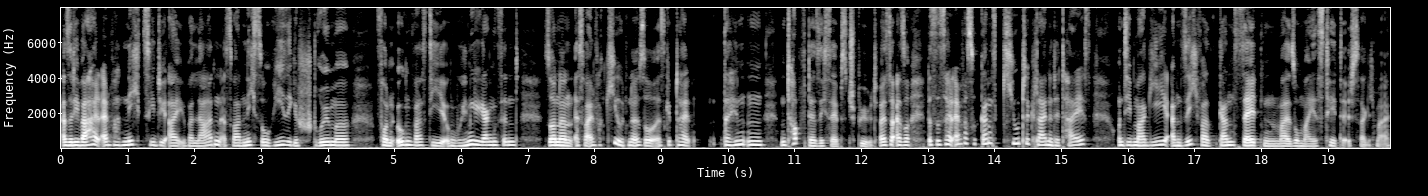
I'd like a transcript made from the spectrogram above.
Also die war halt einfach nicht CGI überladen. Es waren nicht so riesige Ströme von irgendwas, die irgendwo hingegangen sind, sondern es war einfach cute. Ne? So, es gibt halt da hinten einen Topf, der sich selbst spült. Weißt du, also das ist halt einfach so ganz cute kleine Details und die Magie an sich war ganz selten mal so majestätisch, sag ich mal.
